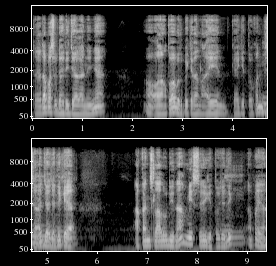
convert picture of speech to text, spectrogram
Ternyata pas udah dijalaninya oh, orang tua berpikiran lain kayak gitu. Kan bisa aja jadi kayak akan selalu dinamis sih gitu. Jadi apa ya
